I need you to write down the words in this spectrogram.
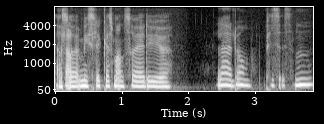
alltså, misslyckas man så är det ju Lärdom. precis. Mm.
